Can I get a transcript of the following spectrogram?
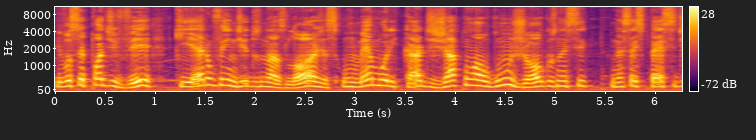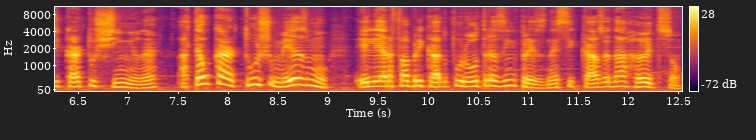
E você pode ver que eram vendidos nas lojas um memory card já com alguns jogos nesse, nessa espécie de cartuchinho, né? Até o cartucho mesmo, ele era fabricado por outras empresas. Nesse caso é da Hudson.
